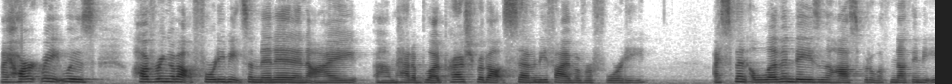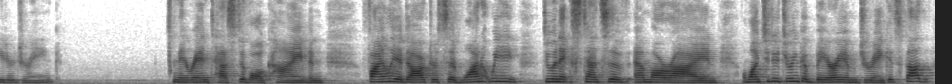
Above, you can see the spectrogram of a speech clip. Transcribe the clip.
My heart rate was hovering about 40 beats a minute, and I um, had a blood pressure of about 75 over 40. I spent 11 days in the hospital with nothing to eat or drink. And they ran tests of all kind, and finally a doctor said, "Why don't we do an extensive MRI? And I want you to drink a barium drink. It's about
